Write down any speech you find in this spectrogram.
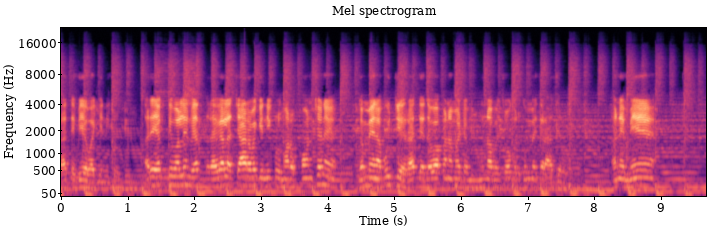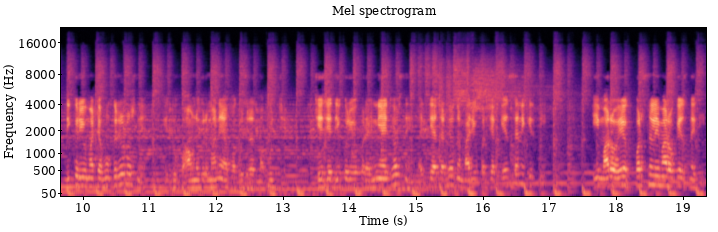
રાતે બે વાગે નીકળું. અરે એક્ટિવા લઈને વહેલા ચાર વાગે નીકળું. મારો ફોન છે ને ગમે એના પૂછજે. રાતે દવાખાના માટે મુનાભાઈ ચોકડ ગમે ત્યારે હાજર હોય. અને મેં દીકરીઓ માટે હું કરેલું છે ને એ તું ભાવનગરમાં નહીં આખા ગુજરાતમાં પૂછજે જે જે દીકરીઓ ઉપર અન્યાય થયો ને, અત્યાચાર થયો ને મારી ઉપર જે કેસ છે ને કીર્તિ એ મારો એક પર્સનલી મારો કેસ નથી.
